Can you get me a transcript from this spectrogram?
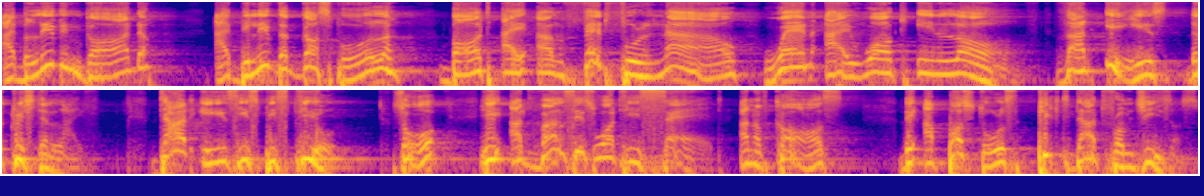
I believe in God. I believe the gospel. But I am faithful now when I walk in love. That is the Christian life. That is his pistio. So he advances what he said. And of course, the apostles picked that from Jesus.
